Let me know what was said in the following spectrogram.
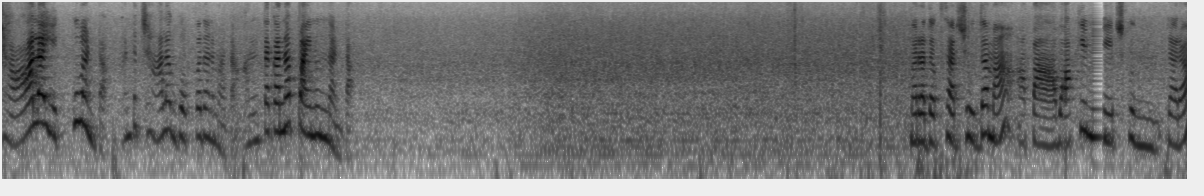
చాలా ఎక్కువ అంట అంటే చాలా గొప్పదనమాట. అంతకన్నా పైన ఉందంట మరి అదొకసారి చూద్దామా? ఆ పా వాక్యం నేర్చుకుంటారా?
